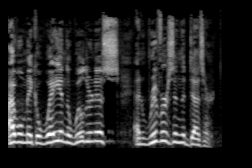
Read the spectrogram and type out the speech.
I will make a way in the wilderness and rivers in the desert.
